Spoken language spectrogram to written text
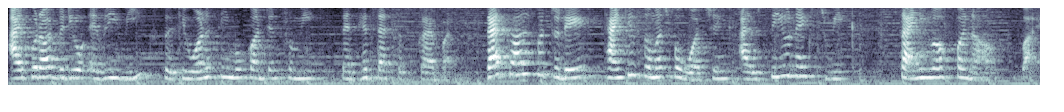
I put out video every week, so if you want to see more content from me, then hit that subscribe button. That's all for today. Thank you so much for watching. I'll see you next week. Signing off for now. Bye.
